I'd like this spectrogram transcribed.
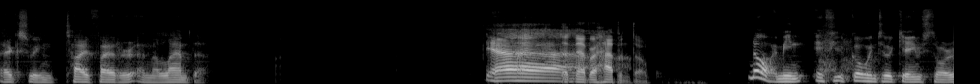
X-wing, Tie Fighter, and a Lambda. Yeah. That never happened though. No, I mean, if you go into a game store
